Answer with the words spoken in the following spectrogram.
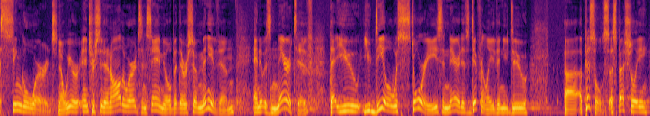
single words. Now, we were interested in all the words in Samuel, but there were so many of them, and it was narrative that you, you deal with stories and narratives differently than you do uh, epistles, especially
